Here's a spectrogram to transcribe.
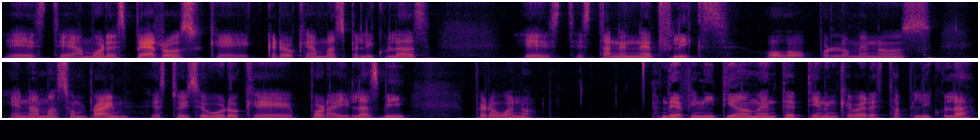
este, Amores Perros, que creo que ambas películas este, están en Netflix o por lo menos en Amazon Prime. Estoy seguro que por ahí las vi, pero bueno, definitivamente tienen que ver esta película.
